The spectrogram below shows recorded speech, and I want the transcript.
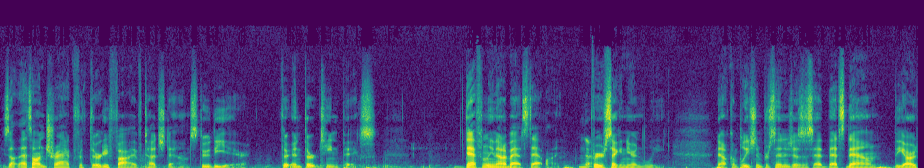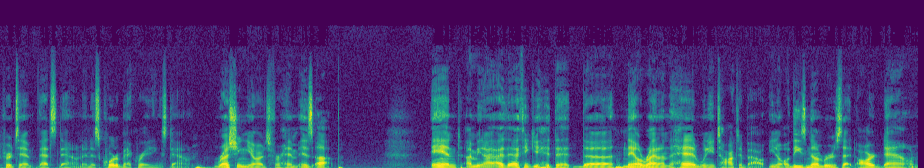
He's on, that's on track for 35 touchdowns through the air, th- and 13 picks. Definitely not a bad stat line No. for your second year in the league. Now, completion percentage, as I said, that's down. The yards per attempt, that's down. And his quarterback rating's down. Rushing yards for him is up. And, I mean, I, I think you hit the, the nail right on the head when you talked about, you know, these numbers that are down.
